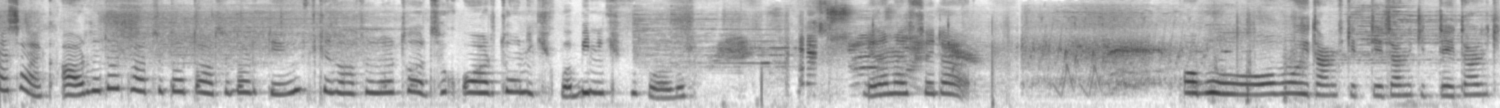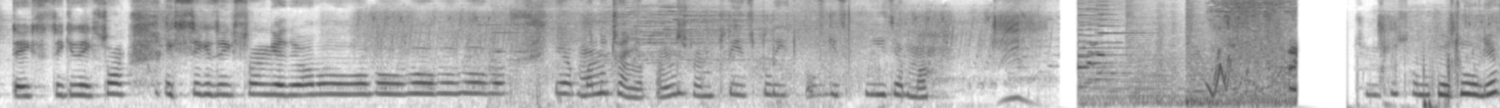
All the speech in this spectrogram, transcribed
Mesela artı 4 artı 4 artı 4 diye 3 kez artı 4 artık o artı 12 kupa 1002 kupa olur. Da mesela Abo abo internet gitti internet gitti internet gitti. Eksi 8 eksi 10 eksi 8 eksi 10 geliyor. Abo abo abo abo abo yapma lütfen yapma lütfen. Please please please please yapma. Çünkü sonu kötü olacak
